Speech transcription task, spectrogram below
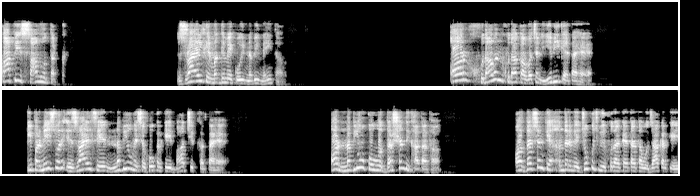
काफ़ी सालों तक इज़राइल के मध्य में कोई नबी नहीं था। और खुदावन खुदा का वचन ये भी कहता है कि परमेश्वर इज़राइल से नबियों में से होकर के बातचीत करता है और नबियों को वो दर्शन दिखाता था और दर्शन के अंदर में जो कुछ भी खुदा कहता था वो जाकर के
